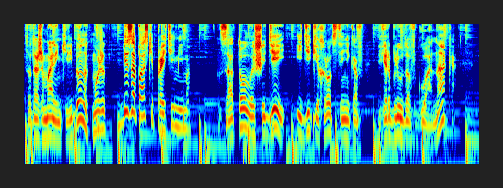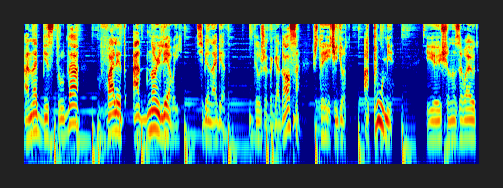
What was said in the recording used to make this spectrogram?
то даже маленький ребенок может без опаски пройти мимо. Зато лошадей и диких родственников верблюдов гуанака она без труда валит одной левой себе на обед. Ты уже догадался, что речь идет о пуме? Ее еще называют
